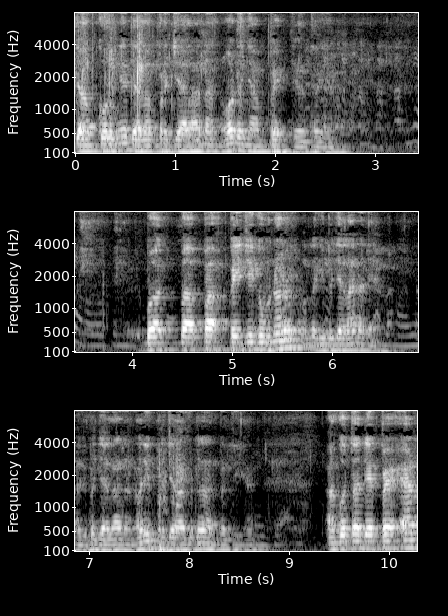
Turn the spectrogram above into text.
Dalam kurungnya dalam perjalanan. Oh udah nyampe katanya buat Bapak PJ Gubernur lagi perjalanan ya? Lagi perjalanan. Oh ini perjalanan beneran berarti ya. Anggota DPR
